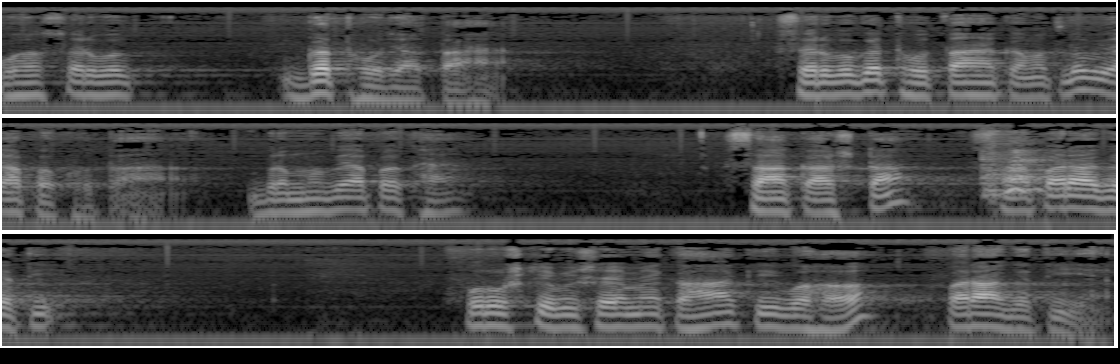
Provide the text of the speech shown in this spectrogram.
वह सर्वगत हो जाता है। सर्वगत होता है का मतलब व्यापक होता है। ब्रह्म व्यापक है। सा काष्टा सा परागति पुरुष के विषय में कहा कि वह परागति है।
